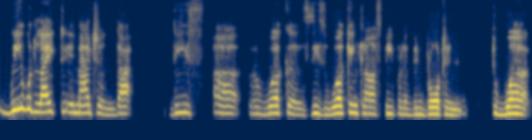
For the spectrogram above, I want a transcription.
we would like to imagine that these uh, workers, these working class people, have been brought in to work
